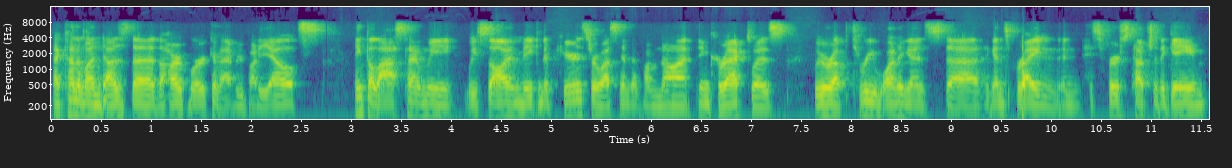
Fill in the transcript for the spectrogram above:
That kind of undoes the the hard work of everybody else. I think the last time we we saw him make an appearance for West Ham, if I'm not incorrect, was we were up three one against uh, against Brighton, and his first touch of the game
